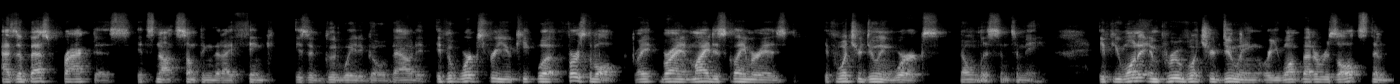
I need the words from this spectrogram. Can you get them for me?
as a best practice, it's not something that I think is a good way to go about it. If it works for you, keep well, first of all, right, Brian, my disclaimer is if what you're doing works, don't listen to me. If you want to improve what you're doing or you want better results, then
